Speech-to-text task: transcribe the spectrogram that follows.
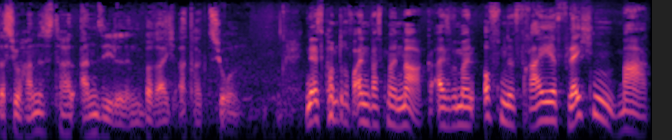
das Johannisthal ansiedeln im Bereich Attraktion? Na, es kommt darauf an, was man mag. Also wenn man offene, freie Flächen mag,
